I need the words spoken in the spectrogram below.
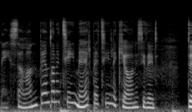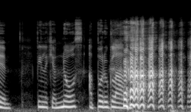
neis, Alan, be amdano ti, Mir, be ti'n licio? Nes i ddeud, dim fi'n licio nos a bwrw glaw.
